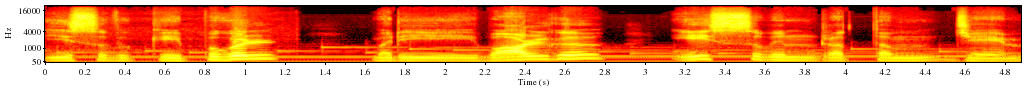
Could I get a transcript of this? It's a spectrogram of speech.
இயேசுவுக்கு புகழ். மரியை வாழ்க. இயேசுவின் ரத்தம் ஜெயம்.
